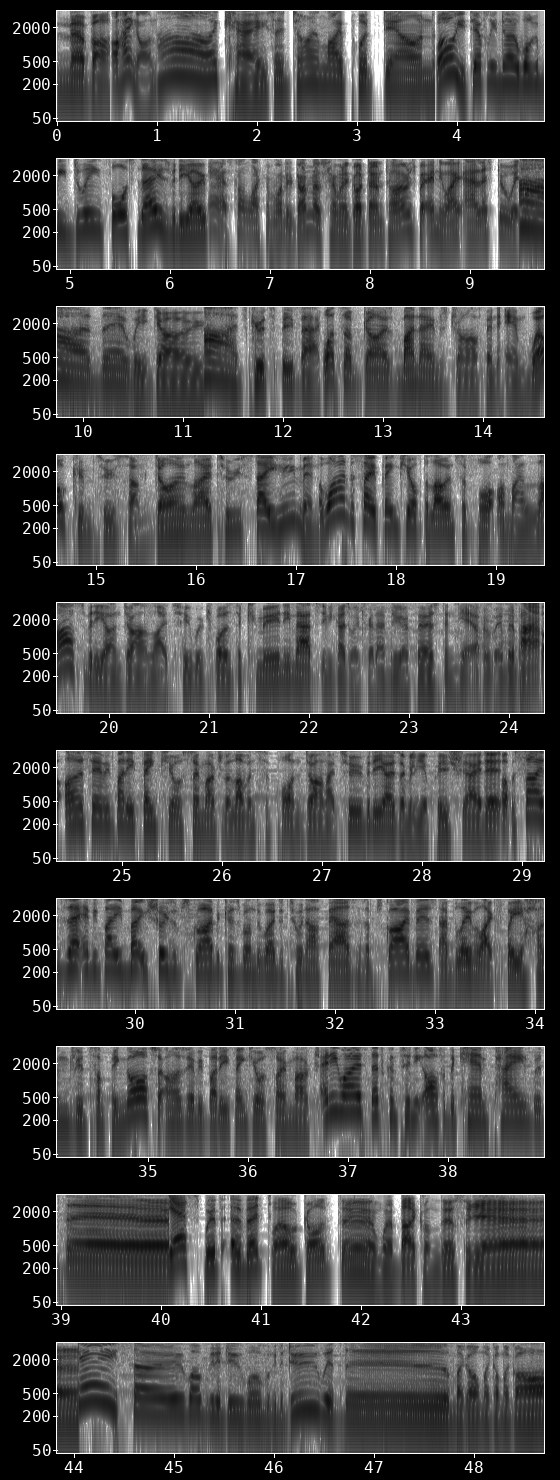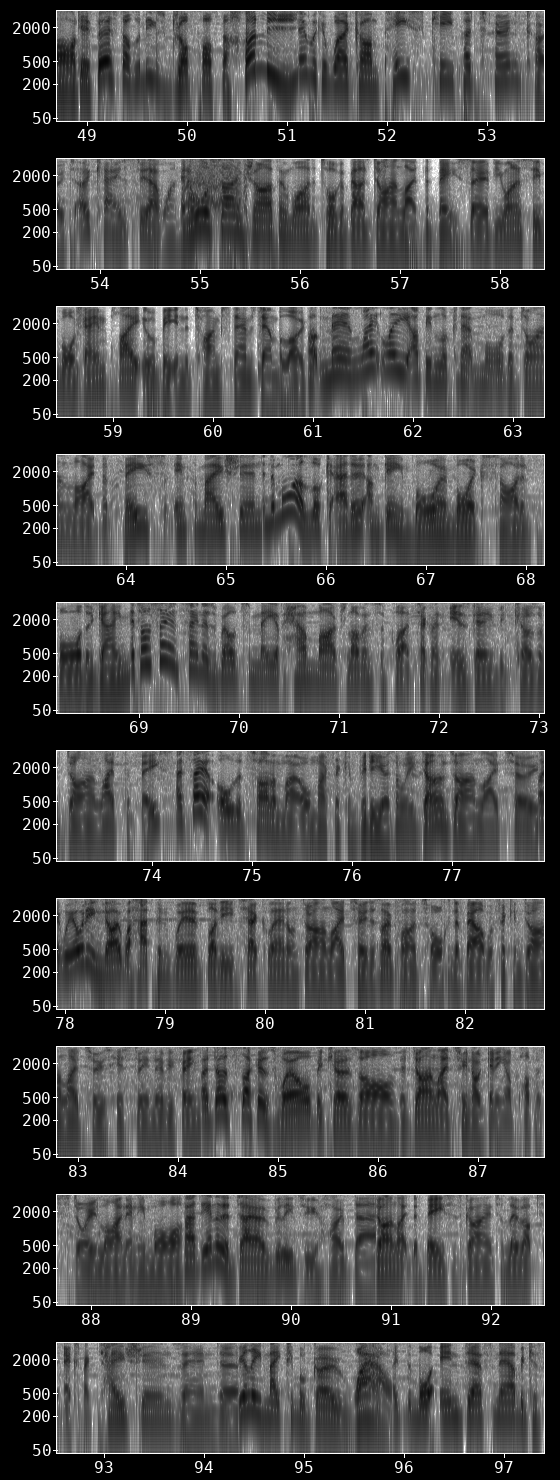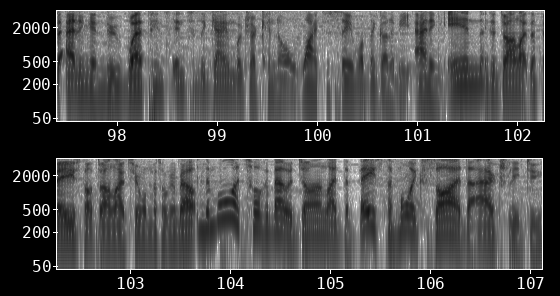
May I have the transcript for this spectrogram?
Never. Oh, hang on. Oh, okay. So Dying Light put down... Well, you definitely know what we'll be doing for today's video. Yeah, it's not like I've already done this how many goddamn times, but anyway, uh, let's do it. Ah, there we go. Ah, it's good to be back. What's up, guys? My name's Jonathan, and welcome to some Dying Light 2 Stay Human. I wanted to say thank you for the love and support on my last video on Dying Light 2, which was the community maps. If you guys want to check that video first, then yeah, a bit of that. But honestly, everybody, thank you all so much for the love and support on the Dying Light 2 videos. I really appreciate it. But besides that, everybody, make sure you subscribe because we're on the road to 2,500 subscribers. I believe we're like 300 something off. So honestly, everybody, thank you all so much. Anyways, let's continue off with the campaign with the... Yes, with event. Well, goddamn, we're back on this again. Okay, so what we're gonna do, what we're gonna do with the... Oh my god, oh my god, oh my god. Okay, first off, let me just drop off the honey. Then we can work on Peacekeeper Turncoat. Okay, let's do that one. And also, Jonathan wanted to talk about Dying Light the Beast. So if you want to see more gameplay, it will be in the timestamps down below. But man, lately I've been looking at more the Dying Light the Beast information. And the more I look at it, I'm getting more and more excited for the game. It's also insane as well to me of how much love and support that Techland is getting because of Dying Light the Beast. I say it all the time in my all my freaking videos I've already done on Dying Light 2. Like we already know what happened with bloody Techland on Dying Light 2. There's no point of talking about with freaking Dying Light 2's history and everything. It does suck as well because of the Dying Light 2 not getting a proper storyline anymore. But at the end of the day, I really do hope that Dying Light the Beast is going to live up to expectations and uh, really make people go, wow. Like the more in-depth now because they're adding a new weapons into the game, which I cannot wait to see what they're going to be adding in into Dying Light the Beast, not Dying Light 2, what am I talking about? And the more I talk about with Dying Light the Beast, the more excited that I actually do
